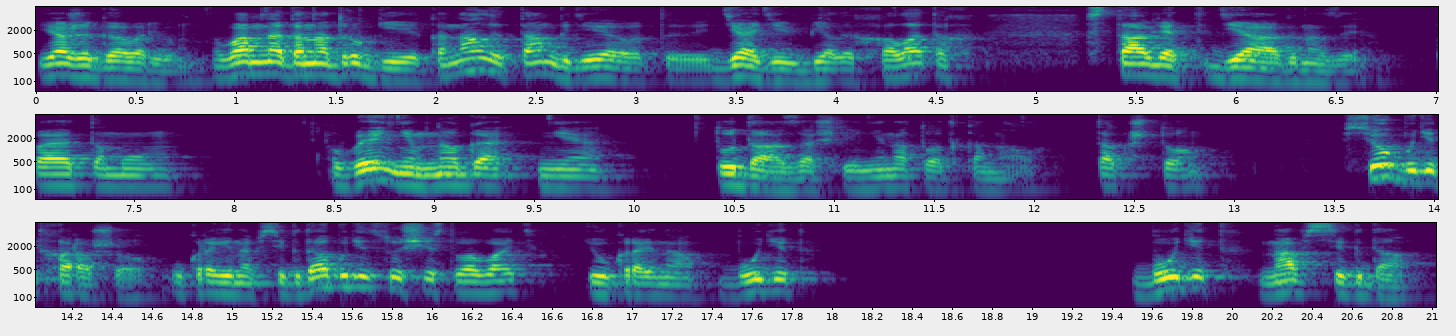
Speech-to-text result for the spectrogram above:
Я же говорю, вам надо на другие каналы, там, где вот э, дяди в белых халатах ставят диагнозы. Поэтому вы немного не туда зашли, не на тот канал. Так что Все будет хорошо. Украина всегда будет существовать, и Украина будет, будет навсегда.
